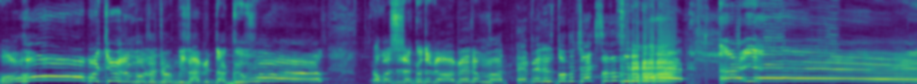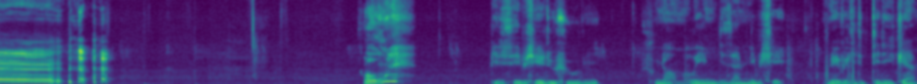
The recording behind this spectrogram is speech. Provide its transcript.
Oha! Bakıyorum burada çok güzel bir takım var. Ama size kötü bir haberim var. Hepiniz donacaksınız. Hayır. Aa, o ne? Birisi bir şey düşürdü. Şunu almalıyım gizemli bir şey. Bunu eve gidip deneyeceğim.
